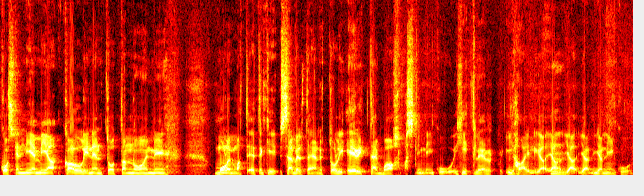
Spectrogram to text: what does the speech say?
Koskenniemi ja Kallinen tota noin, niin molemmat, etenkin säveltäjä nyt oli erittäin vahvasti niin kuin Hitler-ihailija ja, mm. ja, ja, ja niin kuin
